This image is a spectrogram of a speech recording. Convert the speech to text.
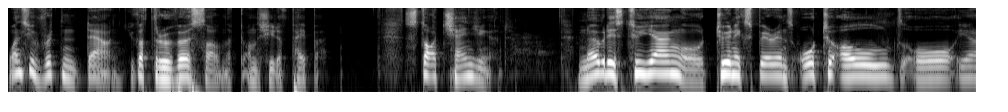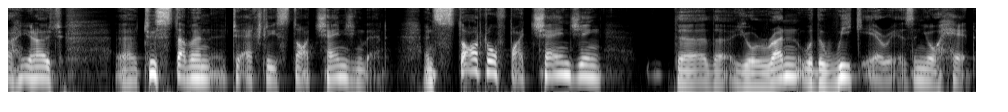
once you've written it down, you've got the reverse side on the, on the sheet of paper. Start changing it. Nobody's too young or too inexperienced or too old or you know, you know uh, too stubborn to actually start changing that. And start off by changing the, the, your run with the weak areas in your head.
